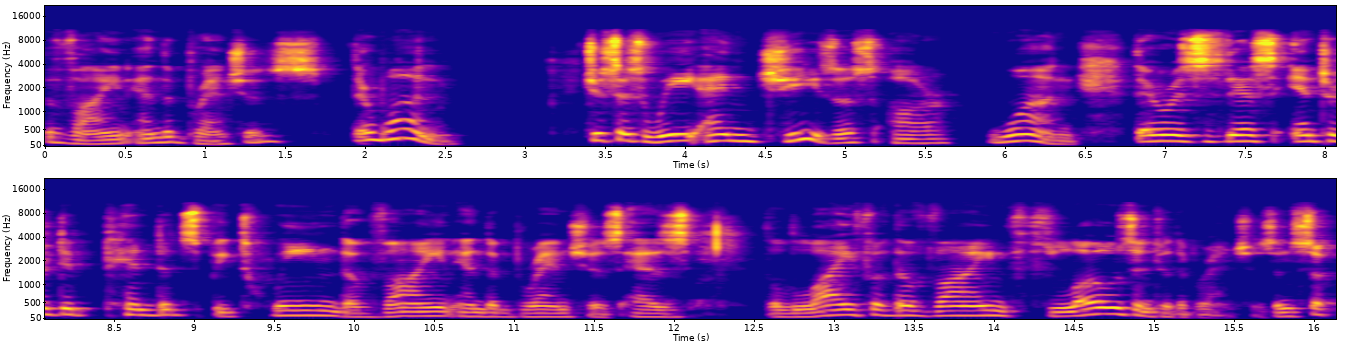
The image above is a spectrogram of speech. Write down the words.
the vine and the branches, they're one. Just as we and Jesus are one. There is this interdependence between the vine and the branches as the life of the vine flows into the branches. And so,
